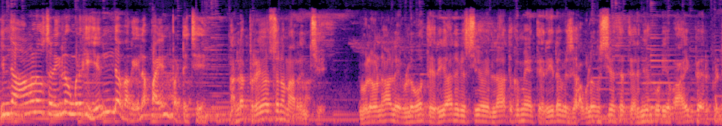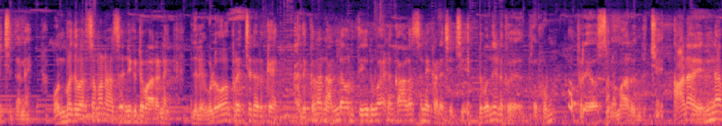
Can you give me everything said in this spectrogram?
இந்த ஆலோசனைகள் உங்களுக்கு எந்த வகையில் பயன்பட்டுச்சு. நல்ல பிரயோசனமா இருந்துச்சு. இவ்வளவு நாள் எவ்வளவோ தெரியாத விஷயம் எல்லாத்துக்குமே தெரியிற விஷயம் அவ்வளவு விஷயத்த தெரிஞ்சக்கூடிய வாய்ப்பு ஏற்பட்டுச்சு தானே. ஒன்பது வருஷமா நான் செஞ்சுக்கிட்டு வரேனே. இதுல இவ்வளவோ பிரச்சனை இருக்கு. அதுக்கெல்லாம் நல்ல ஒரு தீர்வா எனக்கு ஆலோசனை கிடைச்சிச்சு. இது வந்து எனக்கு ரொம்ப பிரயோசனமா இருந்துச்சு. ஆனா என்ன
